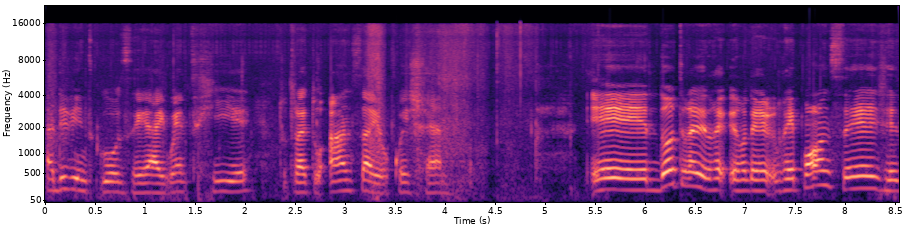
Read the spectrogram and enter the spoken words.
I didn't go there. I went here to try to answer your question. Et d'autres ré réponses, je,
